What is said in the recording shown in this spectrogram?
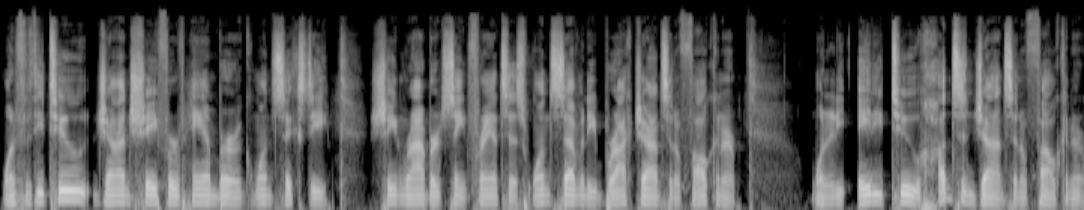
152, John Schaefer of Hamburg. 160, Shane Roberts, St. Francis. 170, Brock Johnson of Falconer. 182, Hudson Johnson of Falconer.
